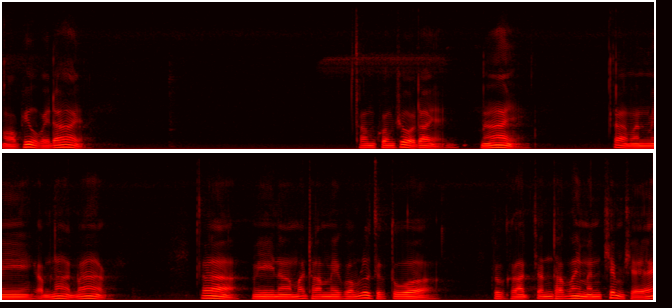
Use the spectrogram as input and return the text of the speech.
หอบพิ้วไปได้ทำความชั่วได้ง่าย ถ้ามันมีอำนาจมาก ถ้ามีนามธรรมมีความรู้สึกตัวฝึกหัดจนทำให้มันเข้มแข็ง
